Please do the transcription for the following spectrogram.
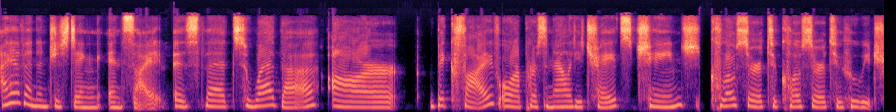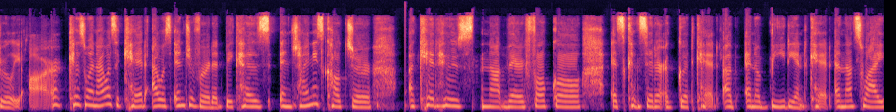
I have an interesting insight is that whether our big five or personality traits change closer to closer to who we truly are. Because when I was a kid, I was introverted because in Chinese culture, a kid who's not very focal is considered a good kid, a, an obedient kid. And that's why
